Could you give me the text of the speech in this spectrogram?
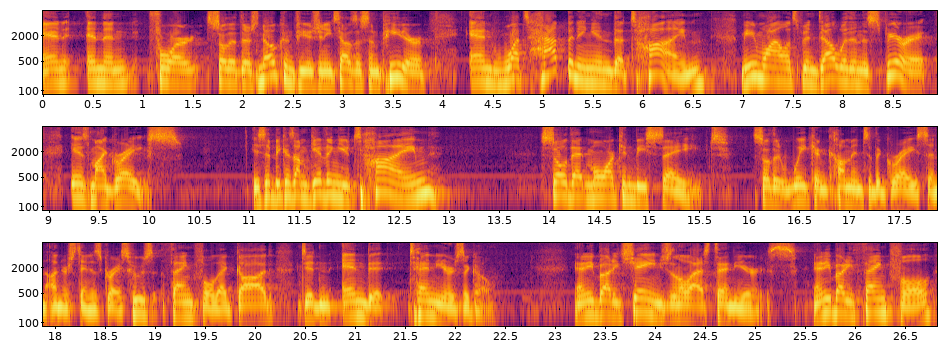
And, and then for so that there's no confusion, he tells us in Peter, and what's happening in the time, meanwhile it's been dealt with in the spirit, is my grace. He said, because I'm giving you time so that more can be saved, so that we can come into the grace and understand His grace. Who's thankful that God didn't end it 10 years ago? Anybody changed in the last 10 years? Anybody thankful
